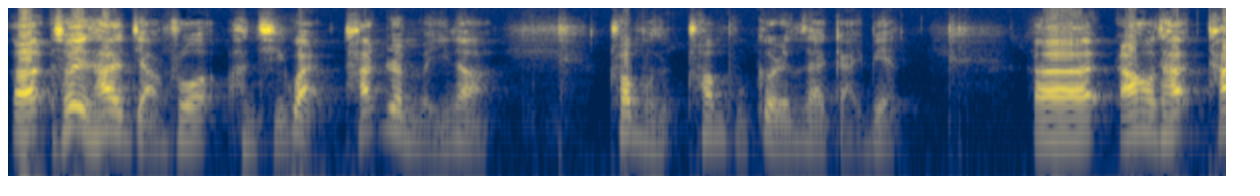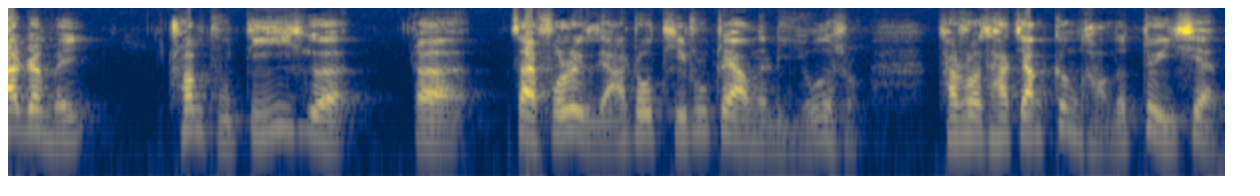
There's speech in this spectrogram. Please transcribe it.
呃，所以他就讲说很奇怪，他认为呢。川普，川普个人在改变，呃，然后他他认为，川普第一个呃，在佛罗里达州提出这样的理由的时候，他说他将更好的兑现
